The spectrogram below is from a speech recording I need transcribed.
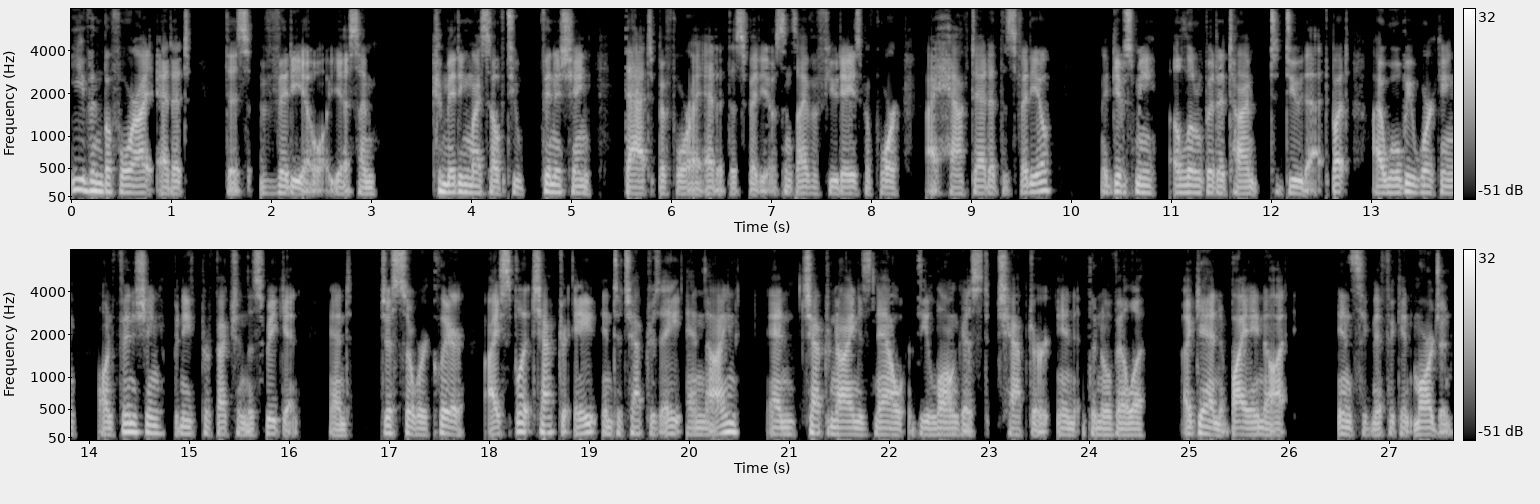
even before I edit this video. Yes, I'm committing myself to finishing that before I edit this video. Since I have a few days before I have to edit this video, it gives me a little bit of time to do that. But I will be working on finishing Beneath Perfection this weekend. And just so we're clear, I split chapter 8 into chapters 8 and 9, and chapter 9 is now the longest chapter in the novella, again, by a not insignificant margin,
